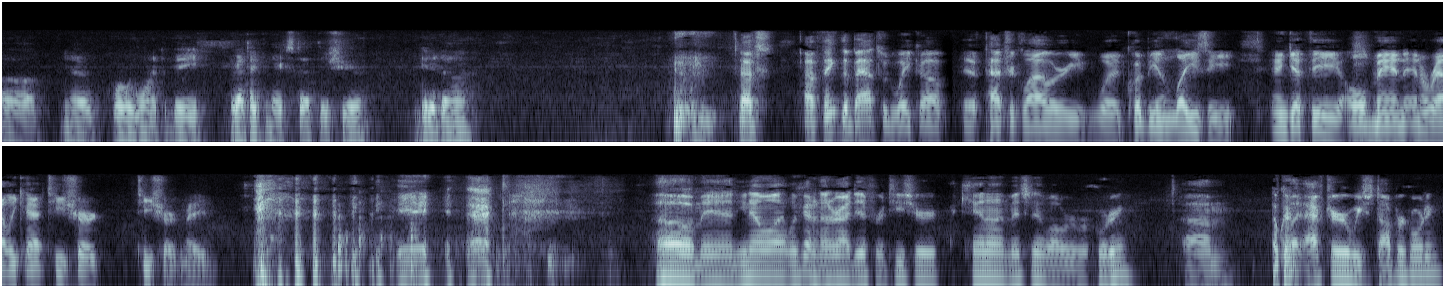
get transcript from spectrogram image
uh, you know, where we want it to be. We got to take the next step this year, get it done. that's I think the bats would wake up if Patrick Lowry would quit being lazy and get the old man in a rally cat t-shirt t-shirt made. oh man, you know what? We've got another idea for a T-shirt. I cannot mention it while we're recording. Um, Okay. but after we stop recording,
